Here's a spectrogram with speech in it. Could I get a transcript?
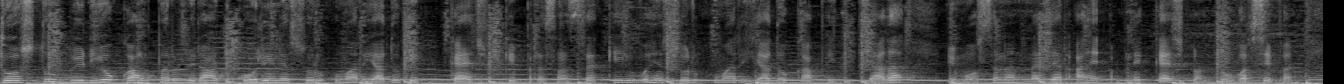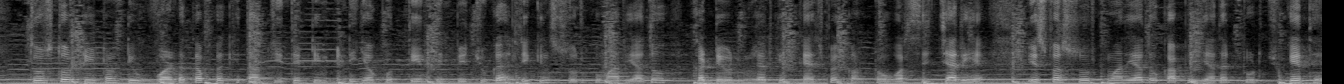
दोस्तों, वीडियो कॉल पर विराट कोहली ने सूर्य कुमार यादव के कैच की प्रशंसा की। वहीं सूर्य कुमार यादव काफ़ी ज़्यादा इमोशनल नज़र आए अपने कैच कंट्रोवर्सी पर। दोस्तों टी ट्वेंटी वर्ल्ड कप का खिताब जीते टीम इंडिया को तीन दिन बीत चुका है, लेकिन सूर्य कुमार यादव का डेविड मिलर के कैच पर कंट्रोवर्सी जारी है। इस पर सूर्य कुमार यादव काफ़ी ज़्यादा टूट चुके थे।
